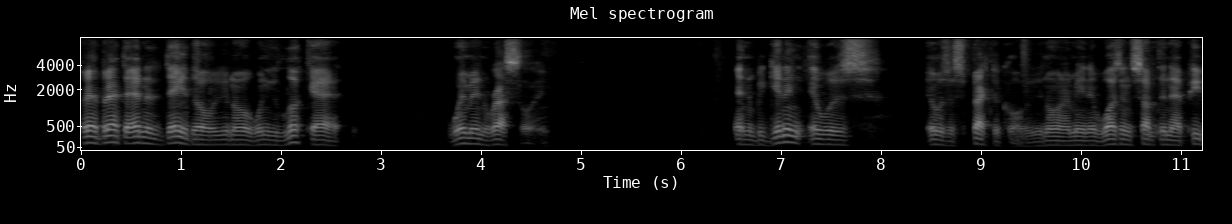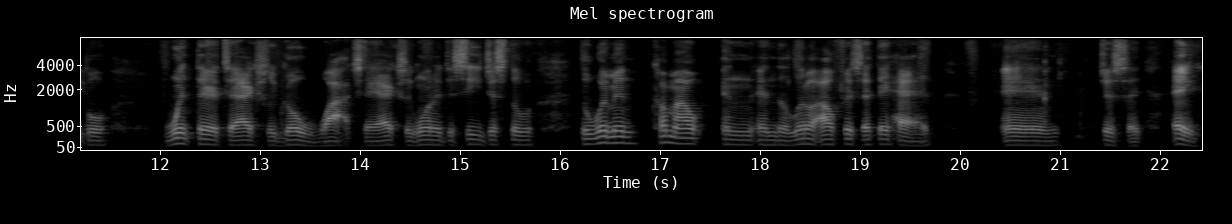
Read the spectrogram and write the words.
But but at the end of the day, though, you know, when you look at women wrestling, in the beginning, it was it was a spectacle. You know what I mean? It wasn't something that people went there to actually go watch. They actually wanted to see just the the women come out and and the little outfits that they had, and just say, "Hey,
